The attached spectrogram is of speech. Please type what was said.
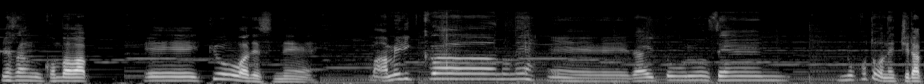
皆さん、こんばんは。えー、今日はですね、まあ、アメリカのね、えー、大統領選のことをね、ちらっ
